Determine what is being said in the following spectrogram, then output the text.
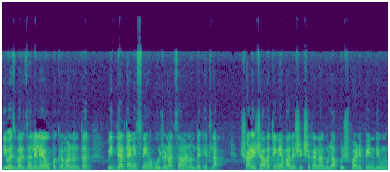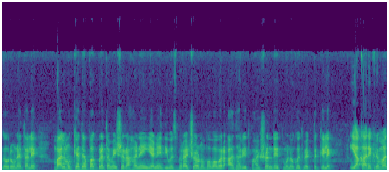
दिवसभर झालेल्या या उपक्रमानंतर विद्यार्थ्यांनी स्नेहभोजनाचा आनंद घेतला. शाळेच्या वतीने बालशिक्षकांना गुलाब पुष्प आणि पेन देऊन गौरवण्यात आले. बाल मुख्याध्यापक प्रथमेश रहाणे याने दिवसभराच्या अनुभवावर आधारित भाषण देत मनोगत व्यक्त केले. या कार्यक्रमात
